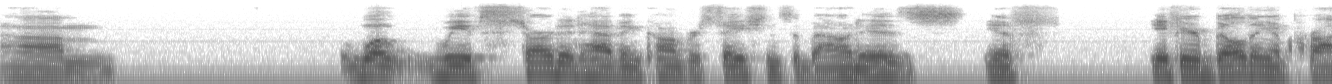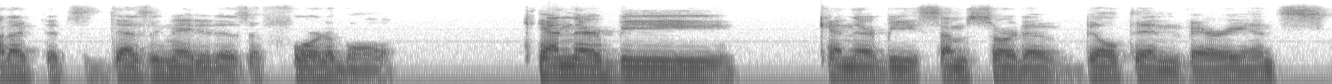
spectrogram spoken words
um, what we've started having conversations about is if if you're building a product that's designated as affordable, can there be can there be some sort of built-in variance?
